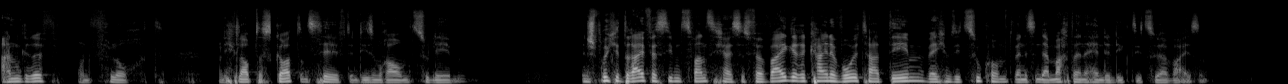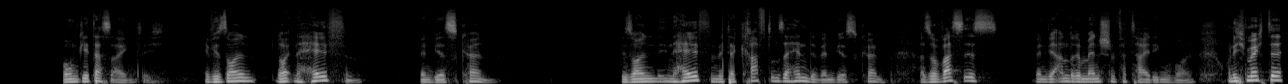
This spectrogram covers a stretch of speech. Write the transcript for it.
Angriff und Flucht. Und ich glaube, dass Gott uns hilft, in diesem Raum zu leben. In Sprüche 3, Vers 27 heißt es, verweigere keine Wohltat dem, welchem sie zukommt, wenn es in der Macht deiner Hände liegt, sie zu erweisen. Worum geht das eigentlich? Ja, wir sollen Leuten helfen, wenn wir es können. Wir sollen ihnen helfen mit der Kraft unserer Hände, wenn wir es können. Also was ist, wenn wir andere Menschen verteidigen wollen? Und ich möchte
